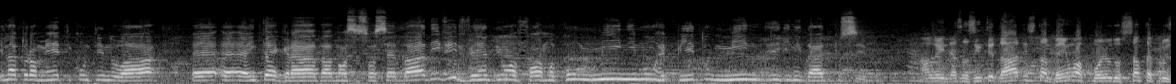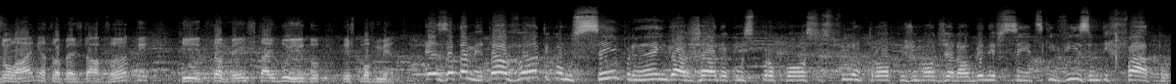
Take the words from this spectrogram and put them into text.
e naturalmente continuar é, é, integrada à nossa sociedade e vivendo de uma forma com o mínimo, repito, o mínimo de dignidade possível. Além dessas entidades, também o apoio do Santa Cruz Online, através da Avante, que também está imbuído neste movimento. Exatamente. A Avante, como sempre, né, engajada com os propósitos filantrópicos, de um modo geral, beneficentes, que visam, de fato,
